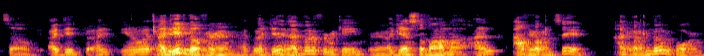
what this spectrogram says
So I did. I, you know what? I, did vote for him. I, voted did. for I voted for McCain Yeah. against Obama. I I'll Yeah. fucking say it. I Yeah. fucking voted for him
